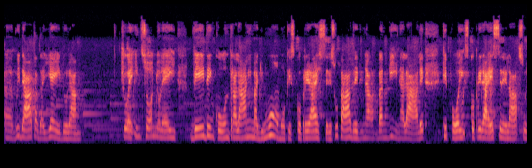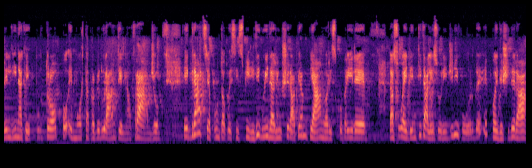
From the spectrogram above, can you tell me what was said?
eh, guidata da Yedola cioè in sogno lei vede, incontra l'anima di un uomo che scoprirà essere suo padre, di una bambina, Lale, che poi scoprirà essere la sorellina che purtroppo è morta proprio durante il naufragio. E grazie appunto a questi spiriti guida riuscirà pian piano a riscoprire la sua identità, le sue origini kurde e poi deciderà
